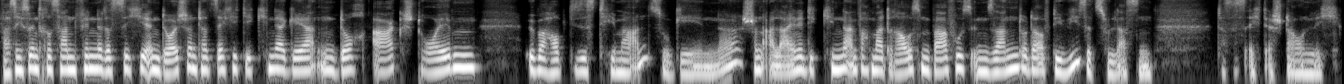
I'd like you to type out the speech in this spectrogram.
Was ich so interessant finde, dass sich hier in Deutschland tatsächlich die Kindergärten doch arg sträuben, überhaupt dieses Thema anzugehen. Ne? Schon alleine die Kinder einfach mal draußen barfuß in Sand oder auf die Wiese zu lassen. Das ist echt erstaunlich.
